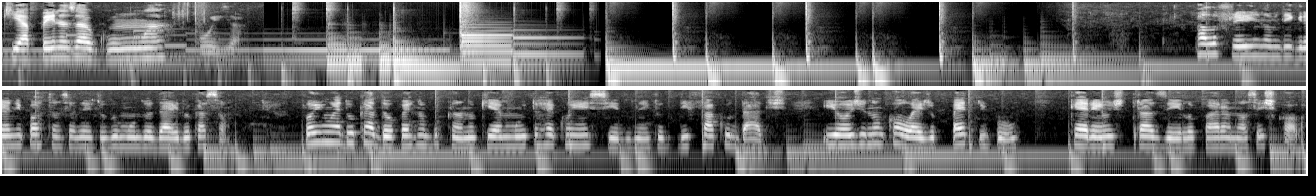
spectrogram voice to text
que apenas alguma coisa. Paulo Freire, nome de grande importância dentro do mundo da educação. Foi um educador pernambucano que é muito reconhecido dentro de faculdades e hoje no Colégio Petribu queremos trazê-lo para a nossa escola.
